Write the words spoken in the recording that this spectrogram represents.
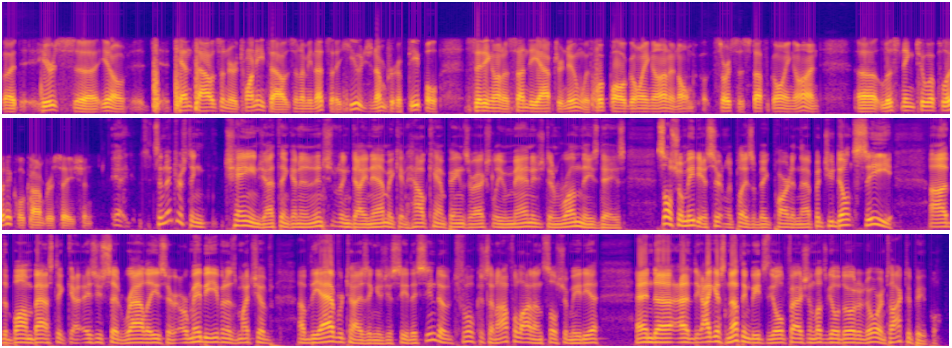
But here's, uh, you know, t- 10,000 or 20,000. I mean, that's a huge number of people sitting on a Sunday afternoon with football going on and all sorts of stuff going on, uh, listening to a political conversation. It's an interesting change, I think, and an interesting dynamic in how campaigns are actually managed and run these days. Social media certainly plays a big part in that, but you don't see uh, the bombastic, uh, as you said, rallies, or, or maybe even as much of, of the advertising as you see. They seem to focus an awful lot on social media, and uh, I guess nothing beats the old fashioned let's go door to door and talk to people.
